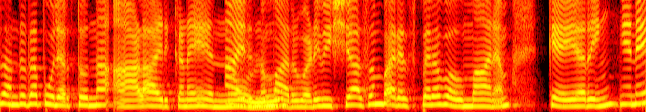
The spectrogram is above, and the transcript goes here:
സന്ധത പുലർത്തുന്ന ആളായിരിക്കണേ എന്നായിരുന്നു മറുപടി വിശ്വാസം പരസ്പര ബഹുമാനം കെയറിങ് ഇങ്ങനെ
